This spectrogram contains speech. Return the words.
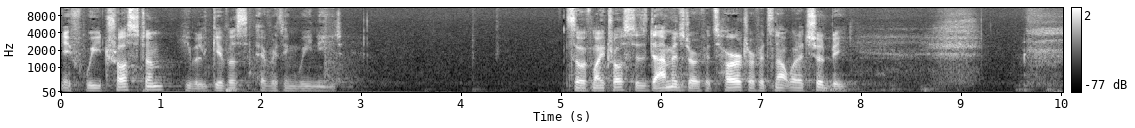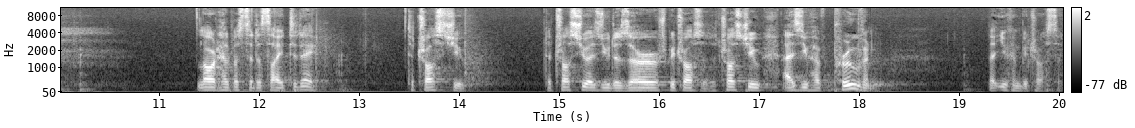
If we trust him, he will give us everything we need. So if my trust is damaged or if it's hurt or if it's not what it should be, Lord, help us to decide today to trust you, to trust you as you deserve to be trusted, to trust you as you have proven that you can be trusted.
